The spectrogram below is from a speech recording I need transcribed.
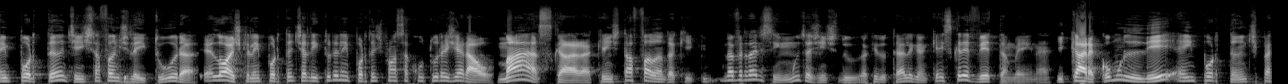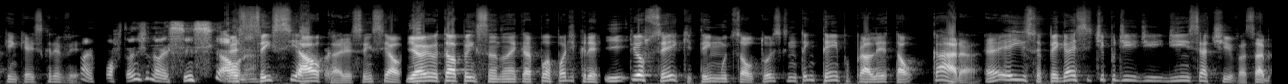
é, importante, a gente tá falando de leitura, é lógico, ela é importante, a leitura é importante pra nossa cultura geral. Mas, cara, que a gente tá falando aqui, na verdade, sim, muita gente do, aqui do Telegram quer escrever também, né? E, cara, como ler é importante para quem quer escrever. Não, importante não, é essencial, é né? Essencial, cara, é essencial. E aí eu tava pensando, né, cara, pô, pode crer. E eu sei que tem muitos autores que não tem tempo para ler tal. Cara, é, é, isso, é pegar esse tipo de, de, de, iniciativa, sabe?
